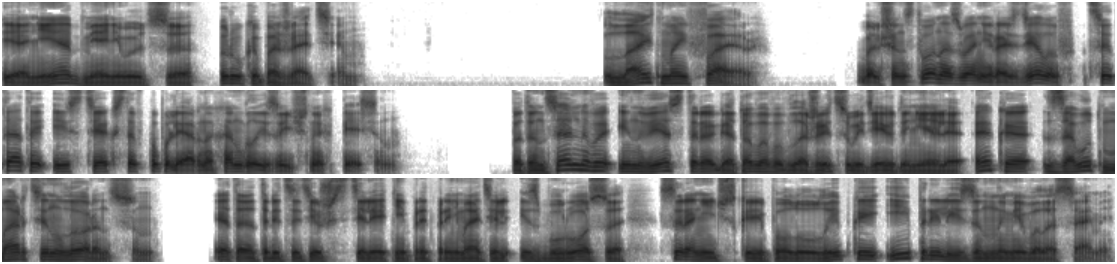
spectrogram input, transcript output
И они обмениваются рукопожатием. Light My Fire. Большинство названий разделов — цитаты из текстов популярных англоязычных песен. Потенциального инвестора, готового вложиться в идею Даниэля Эка, зовут Мартин Лоренсон. Это 36-летний предприниматель из Буроса с иронической полуулыбкой и прилизанными волосами.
